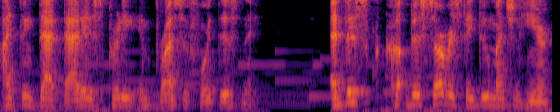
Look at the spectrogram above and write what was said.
I think that that is pretty impressive for Disney. And this this service they do mention here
